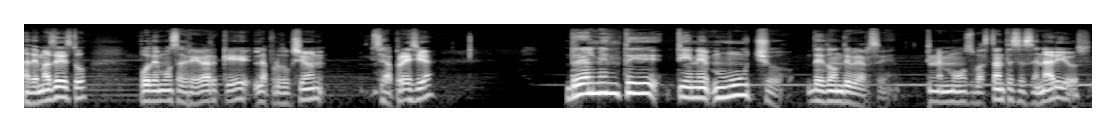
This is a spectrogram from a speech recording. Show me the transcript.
Además de esto, podemos agregar que la producción se aprecia. Realmente tiene mucho de dónde verse. Tenemos bastantes escenarios.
